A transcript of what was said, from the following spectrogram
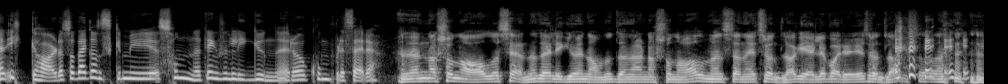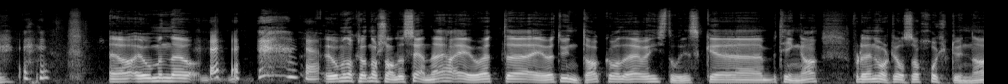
men, ikke har det. Så det er ganske mye sånne ting som ligger under og kompliserer. Den nasjonale scene, det ligger jo i navnet, den er nasjonal, mens den i Trøndelag gjelder bare i Trøndelag. Så Ja, jo men, jo, men, akkurat Nasjonale Scene er jo, et, er jo et unntak, og det er jo historisk eh, betinga. For den ble jo også holdt unna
